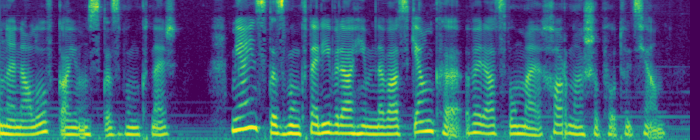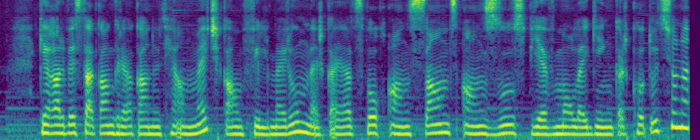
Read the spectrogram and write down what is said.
ունենալով կայուն սկզբունքներ։ Միայն սկզբունքների վրա հիմնված կյանքը վերածվում է խառնաշփոթության։ Գեղարվեստական գրականության մեջ կամ ֆիլմերում ներկայացվող անսանց, անզուսպ եւ մոլեգին կրկոտությունը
